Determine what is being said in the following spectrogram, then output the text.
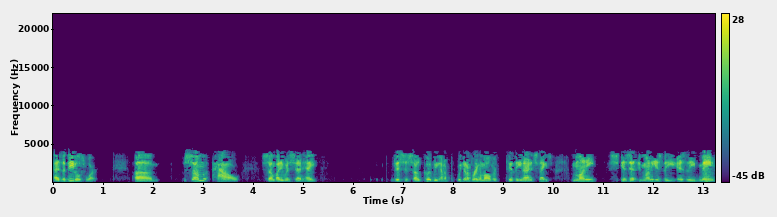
as the Beatles were, um, somehow somebody would have said, "Hey, this is so good. We got to we got to bring them over to the United States." Money is it, money is the is the main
